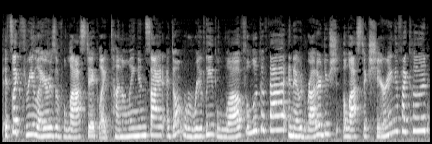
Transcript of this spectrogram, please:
it's like three layers of elastic like tunneling inside. I don't really love the look of that and I would rather do sh elastic shirring if I could.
